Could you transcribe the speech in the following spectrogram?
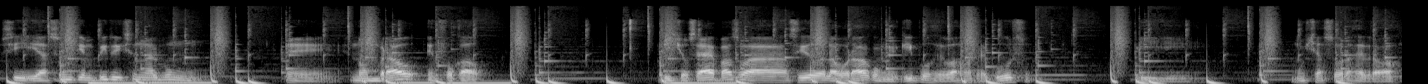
Sí, hace un tiempito hice un álbum eh, nombrado enfocado. Dicho sea de paso, ha sido elaborado con equipos de bajos recursos y muchas horas de trabajo.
